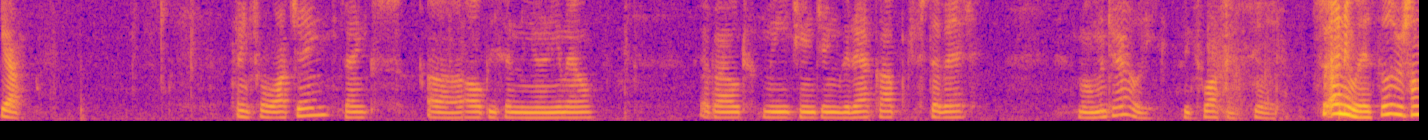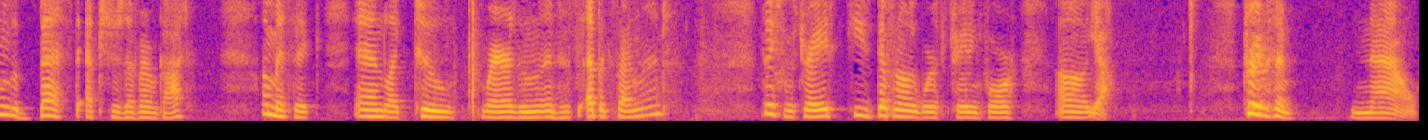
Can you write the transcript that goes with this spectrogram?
yeah. Thanks for watching. Thanks. Uh, I'll be sending you an email about me changing the deck up just a bit momentarily. Thanks for watching. See you later. So anyways, those are some of the best extras I've ever got. A mythic and like two rares in, in his epic sign land. Thanks for the trade. He's definitely worth trading for. Uh, yeah. Trade with him. Now.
